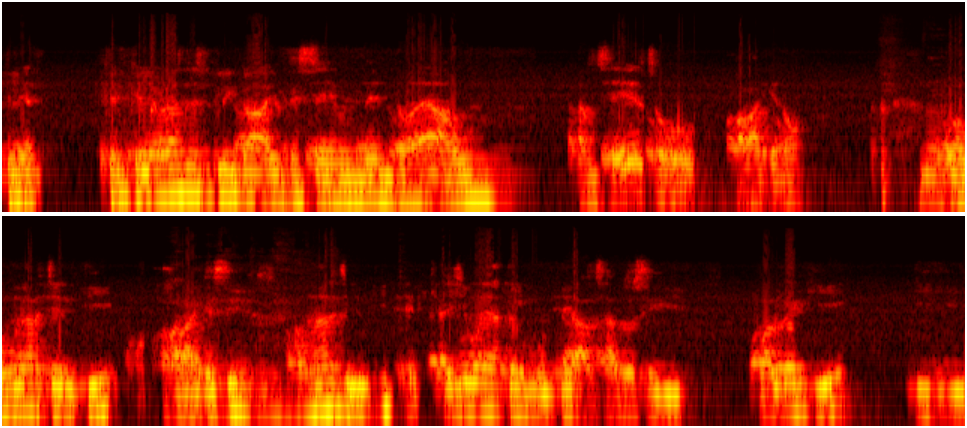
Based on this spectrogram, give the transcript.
Que, li- que, que li hauràs d'explicar, jo què sé, m'invento, eh, a un francès o ojalà que no, No, o a un argentí, ojalà que sí, a un argentí que, que hagi guanyat el Mundial, saps? O sigui, vol ve aquí i,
